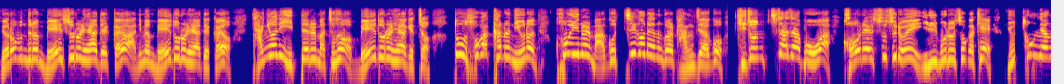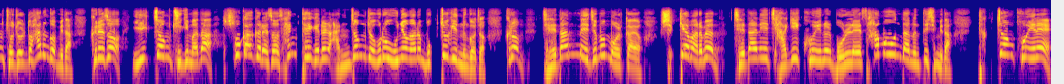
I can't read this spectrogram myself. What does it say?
여러분들은 매수를 해야 될까요? 아니면 매도를 해야 될까요? 당연히 이때 를 맞춰서 매도를 해야겠죠. 또 소각하는 이유는 코인을 마구 찍어내는 걸 방지하고 기존 투자자 보호와 거래 수수료의 일부를 소각해 유통량 조절도 하는 겁니다. 그래서 일정 주기마다 소각을 해서 생태계를 안정적으로 운영하는 목적이 있는 거죠. 그럼 재단 매집은 뭘까요? 쉽게 말하면 재단이 자기 코인을 몰래 사모은다는 뜻입니다. 특정 코인의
